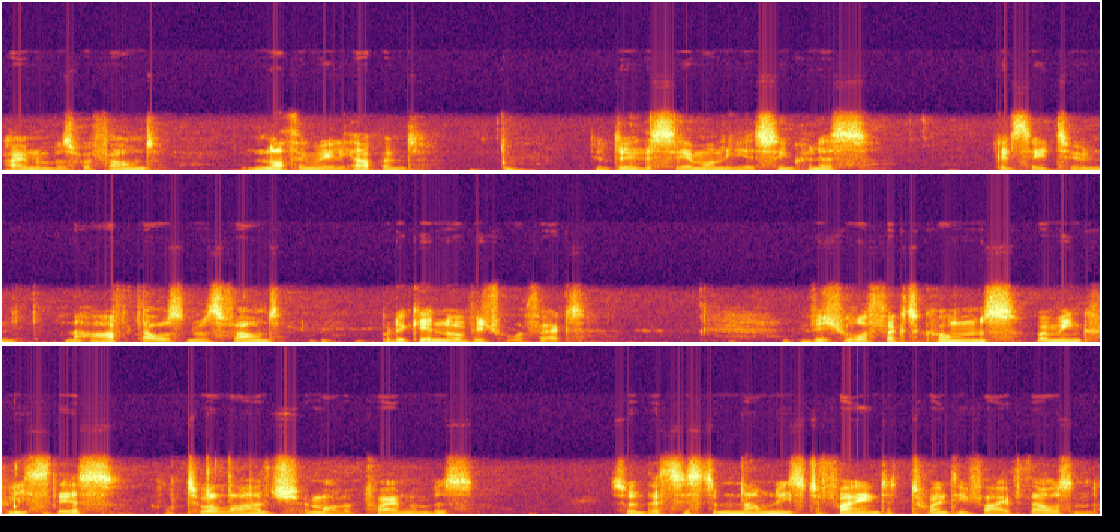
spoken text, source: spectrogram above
prime numbers were found. Nothing really happened. To do the same on the asynchronous, you can see 2,500 was found, but again no visual effect. The visual effect comes when we increase this to a large amount of prime numbers, so the system now needs to find 25,000.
